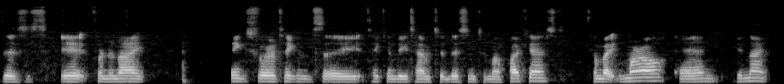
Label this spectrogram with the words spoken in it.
this is it for tonight. Thanks for taking the taking the time to listen to my podcast. Come back tomorrow, and good night.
